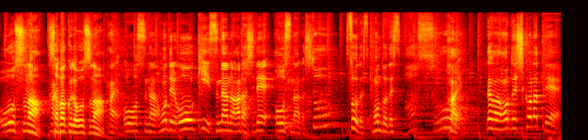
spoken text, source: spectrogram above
大砂砂漠で大砂、はい。大砂本当に大きい砂の嵐で大砂嵐そうです。本当です。あそう。はいだから本当にしこ名って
